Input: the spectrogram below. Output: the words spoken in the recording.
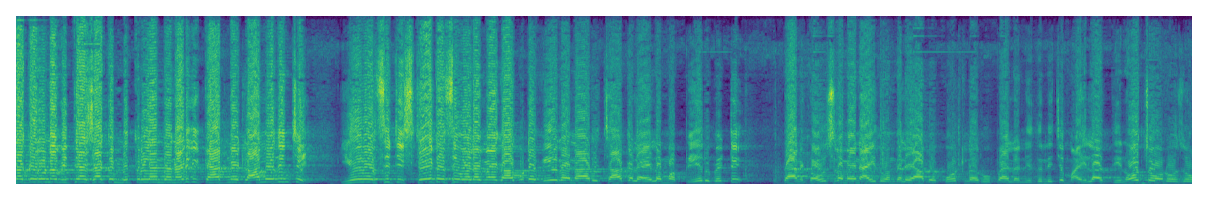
దగ్గర ఉన్న విద్యాశాఖ మిత్రులందరిని అడిగి క్యాబినెట్లు ఆమోదించి యూనివర్సిటీ స్టేటస్ ఇవ్వడమే కాకుండా వీరనారి చాకలి ఐలమ్మ పేరు పెట్టి దానికి అవసరమైన ఐదు వందల యాభై కోట్ల రూపాయల నిధులు ఇచ్చి మహిళా దినోత్సవం రోజు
